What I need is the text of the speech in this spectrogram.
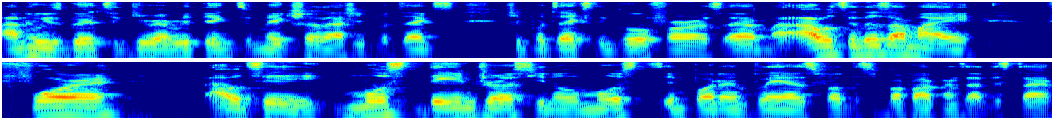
and who's going to give everything to make sure that she protects she protects the goal for us. Um, I would say those are my four, I would say, most dangerous, you know, most important players for the Super Falcons at this time.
